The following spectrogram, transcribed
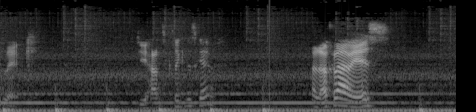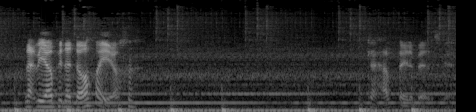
click. Do you have to click in this game? Hello, Clarice. Let me open the door for you. I have played a bit of this game.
